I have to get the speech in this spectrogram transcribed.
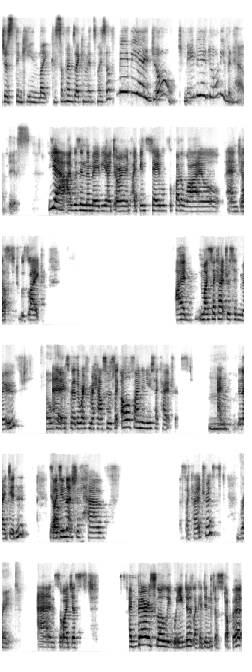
just thinking like? Because sometimes I convince myself, maybe I don't. Maybe I don't even have this. yeah, I was in the maybe I don't. I'd been stable for quite a while and Yep. just was like, I had my psychiatrist had moved and it Okay. was further away from my house. So I was like, oh, I'll find a new psychiatrist. And Mm, then I didn't. So I didn't actually have a psychiatrist. right. And so I just, I very slowly weaned it. Like I didn't just stop it,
